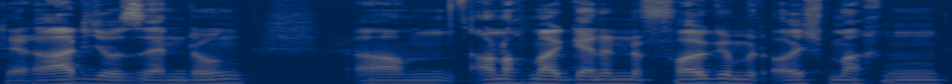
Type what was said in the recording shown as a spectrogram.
der Radiosendung, ähm, auch nochmal gerne eine Folge mit euch machen,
